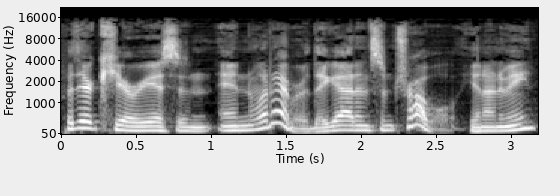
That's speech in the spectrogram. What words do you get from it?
but they're curious and and whatever. They got in some trouble, you know what I mean?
